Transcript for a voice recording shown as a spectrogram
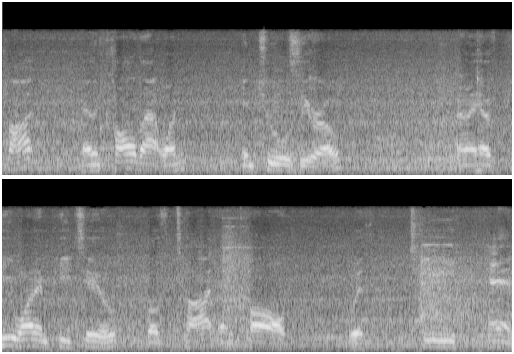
taught and call that one in tool zero. And I have P1 and P2 both taught and called with T-pen.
